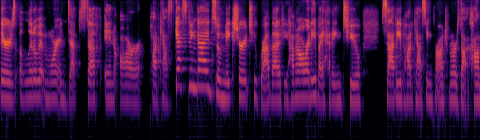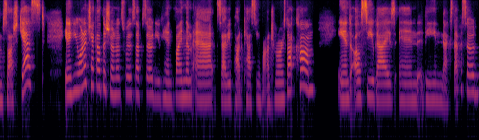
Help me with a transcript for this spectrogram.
there's a little bit more in depth stuff in our podcast guesting guide. So make sure to grab that if you haven't already by heading to savvypodcastingforentrepreneurs.com slash guest. And if you want to check out the show notes for this episode, you can find them at savvypodcastingforentrepreneurs.com. And I'll see you guys in the next episode.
